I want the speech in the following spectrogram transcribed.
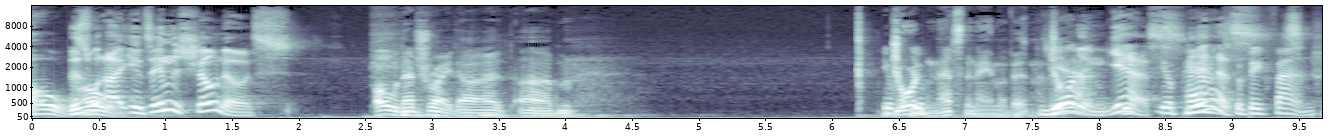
Oh, This is oh, what I, it's in the show notes. oh, that's right. Uh, um, Your- Jordan, your- that's the name of it. Jordan, Yeah, yes, Your, your parents yes. were big fans.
